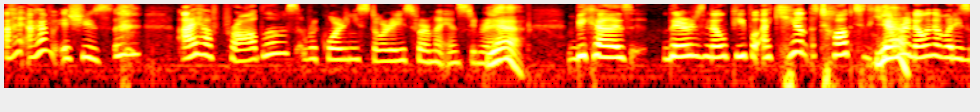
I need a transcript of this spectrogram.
I I have issues. I have problems recording stories for my Instagram. yeah. because there's no people. I can't talk to the Yeah. camera. No, nobody's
